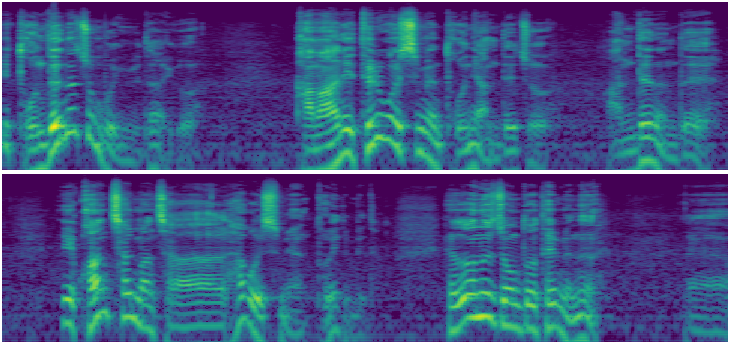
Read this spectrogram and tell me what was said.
이 돈 되는 종목입니다. 이거 가만히 들고 있으면 돈이 안 되죠. 안 되는데 이 관찰만 잘 하고 있으면 돈이 됩니다. 그래서 어느 정도 되면은 에,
